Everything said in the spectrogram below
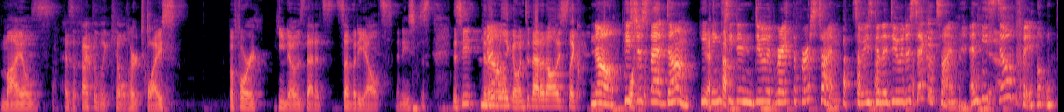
Miles has effectively killed her twice before he knows that it's somebody else and he's just does he do they No. really go into that at all? He's like no, he's What? just that dumb. He Yeah. thinks he didn't do it right the first time, so he's gonna do it a second time, and he Yeah. still failed.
